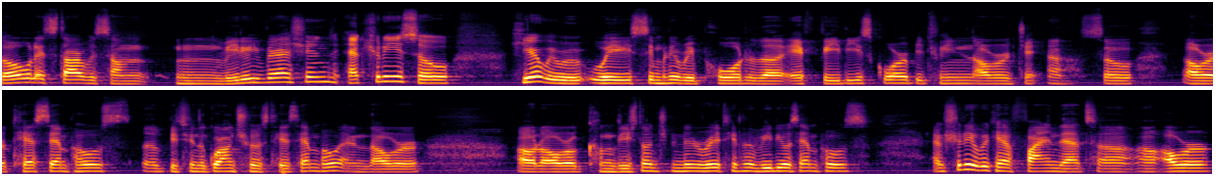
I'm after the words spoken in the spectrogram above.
So let's start with some um, video evaluation. Actually, so here we, we simply report the FVD score between our uh, so our test samples uh, between the ground truth test sample and our our, our conditional generated video samples. Actually, we can find that uh, uh our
